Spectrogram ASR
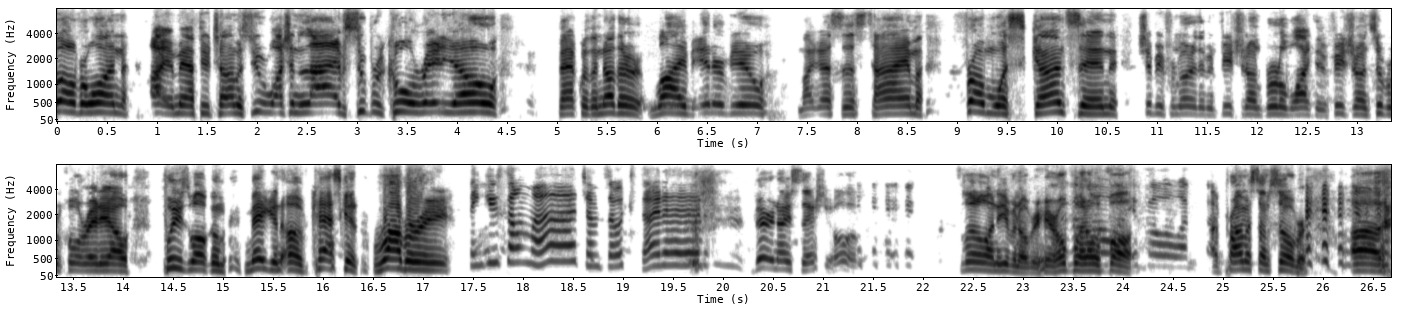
Hello, everyone. I am Matthew Thomas. You are watching live Super Cool Radio. Back with another live interview. My guest this time from Wisconsin. Should be familiar. They've been featured on Brutal Block. They've been featured on Super Cool Radio. Please welcome Megan of Casket Robbery. Thank you so much. I'm so excited. Very nice to actually. Hold on. It's a little uneven over here. Hopefully, I don't fall. It's a little I promise I'm sober. Uh,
